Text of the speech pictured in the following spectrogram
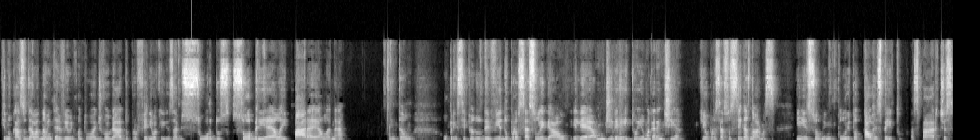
que no caso dela não interviu enquanto o advogado proferiu aqueles absurdos sobre ela e para ela, né? Então, o princípio do devido processo legal, ele é um direito e uma garantia que o processo siga as normas. E isso inclui total respeito às partes,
